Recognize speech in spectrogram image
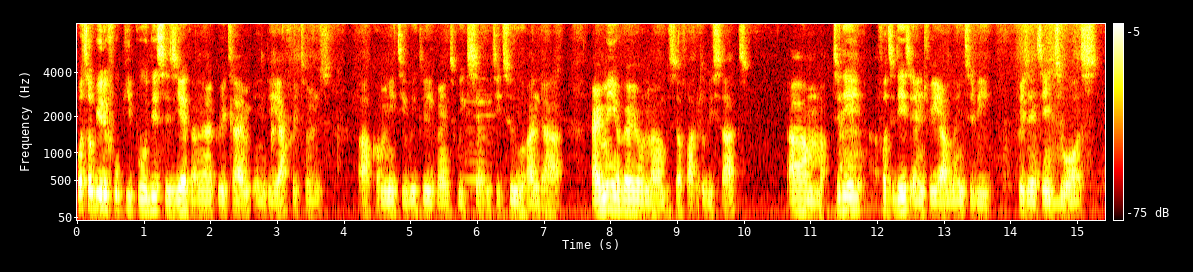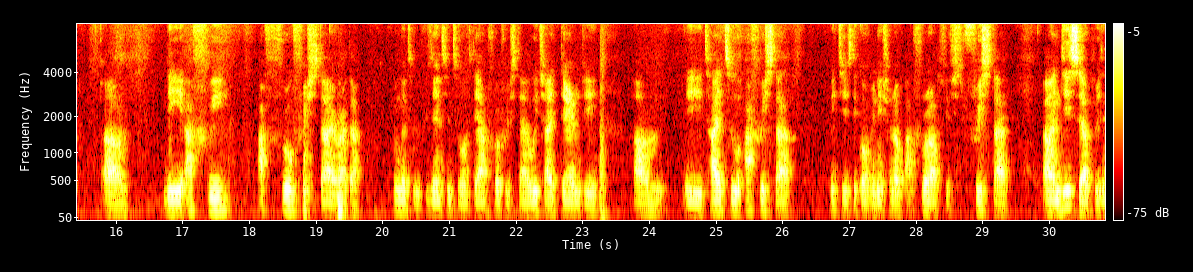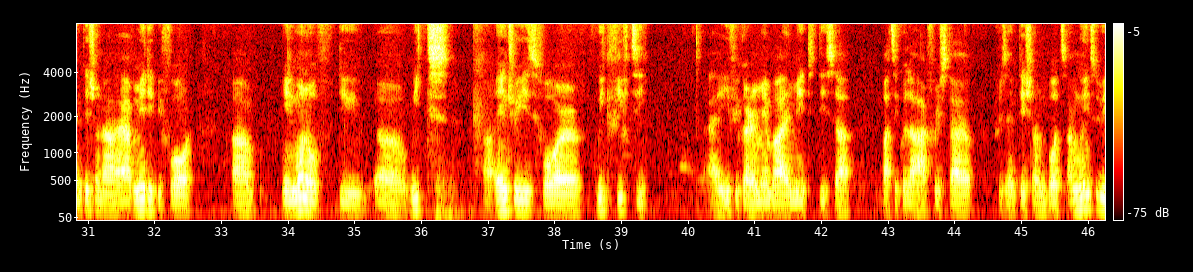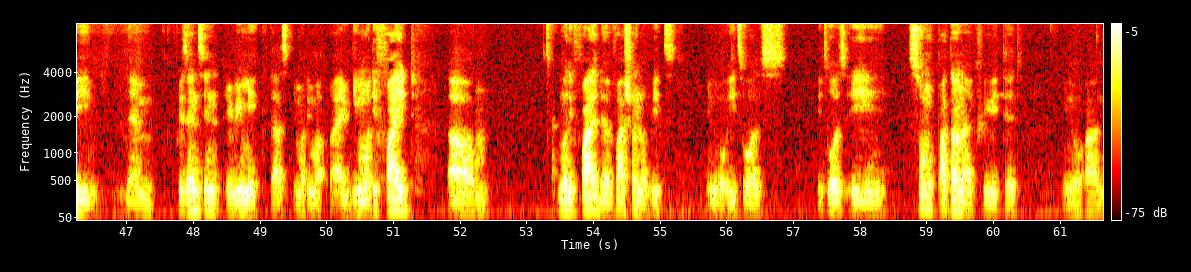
What's up, beautiful people? This is yet another great time in the Afritunes uh, Community Weekly Event, week 72. And uh, I remain your very own man, Bisofa Tobby Sax. Um, today, for today's entry, I'm going to be presenting to us um, the Afri, Afro freestyle, rather. I'm going to be presenting to us the Afro freestyle, which I termed the, um, the title Afreestyle, which is the combination of Afro and freestyle and this uh, presentation I have made it before um, in one of the uh, weeks uh, entries for week 50 if you can remember I made this uh, particular freestyle presentation but I'm going to be um, presenting a remake that's the, modi uh, the modified um, modified uh, version of it. You know it was it was a song pattern I created, you know, and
